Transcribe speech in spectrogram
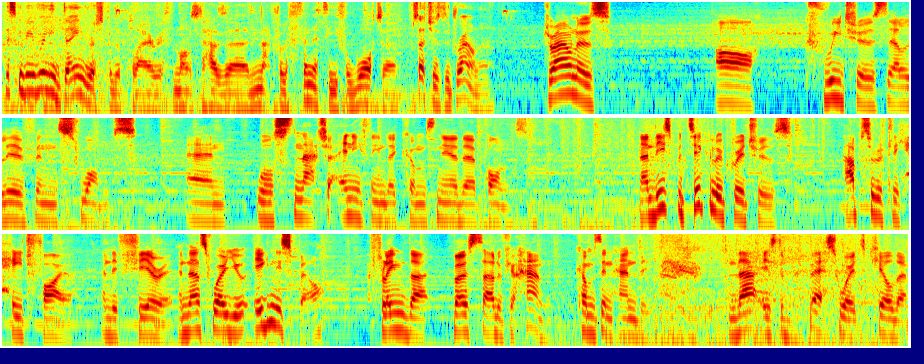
This can be really dangerous for the player if the monster has a natural affinity for water, such as the Drowner. Drowners are creatures that live in swamps and will snatch at anything that comes near their ponds. And these particular creatures absolutely hate fire and they fear it. And that's where your Igni spell flame that bursts out of your hand comes in handy. And that is the best way to kill them.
